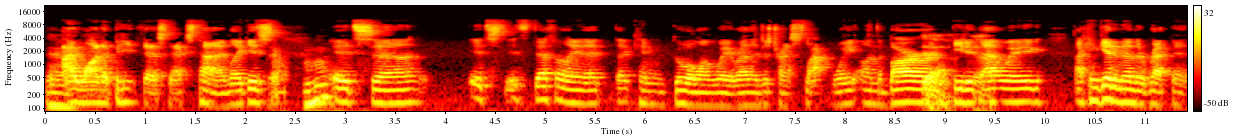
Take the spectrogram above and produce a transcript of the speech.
Yeah. I want to beat this next time. Like it's Mhm. it's uh, it's it's definitely that that can go a long way rather than just trying to slap weight on the bar Yeah, and beat it yeah. that way. I can get another rep in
